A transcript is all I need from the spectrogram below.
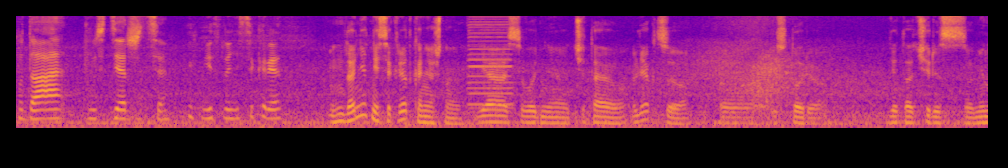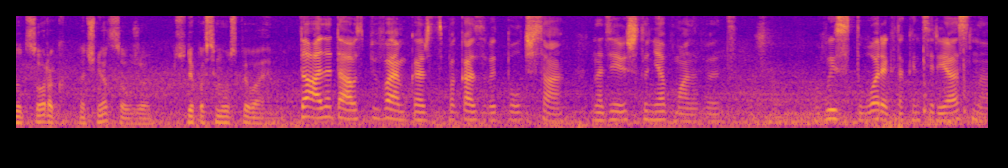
Куда путь держите, если не секрет? Да нет, не секрет, конечно. Я сегодня читаю лекцию про историю. Где-то через минут 40 начнется уже. Судя по всему, успеваем. Да, да, да, успеваем, кажется, показывает полчаса. Надеюсь, что не обманывает. Вы историк, так интересно.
